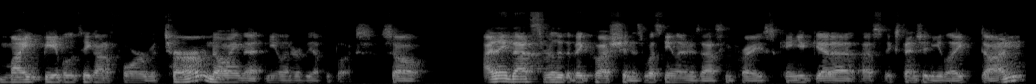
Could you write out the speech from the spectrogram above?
might be able to take on a forward with term, knowing that Nylander will be off the books. So I think that's really the big question: is what's Nylander's asking price? Can you get a, a extension you like done,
